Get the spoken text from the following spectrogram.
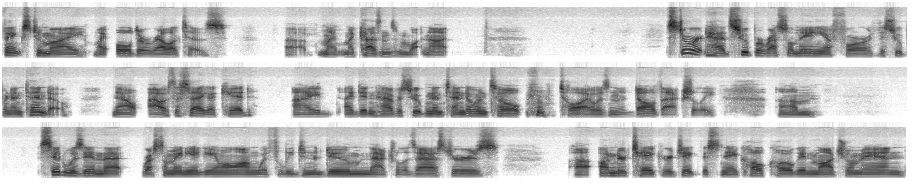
thanks to my my older relatives, uh, my my cousins and whatnot. Stewart had Super WrestleMania for the Super Nintendo. Now, I was a Sega kid. I I didn't have a Super Nintendo until until I was an adult, actually. Um, Sid was in that WrestleMania game along with Legion of Doom, Natural Disasters, uh, Undertaker, Jake the Snake, Hulk Hogan, Macho Man,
